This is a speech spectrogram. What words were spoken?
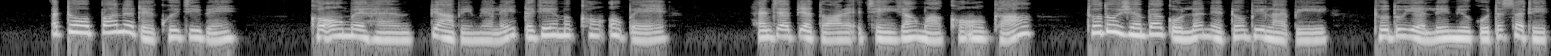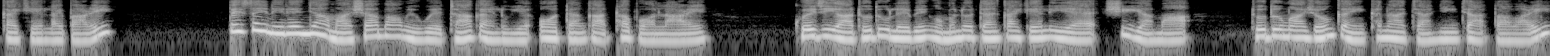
။အတော်ပါနဲ့တဲ့ခွေးကြီးပင်ခုံအုပ်မဲ့ဟန်ပြပေမဲ့လေတကယ်မခုံအုပ်ပဲဟန်ချက်ပြတ်သွားတဲ့အချိန်ရောက်မှခုံအုပ်ကထိုးသူရံဘက်ကိုလက်နဲ့တွန်းပြလိုက်ပြီးထိုးသူရဲ့လင်းမျိုးကိုတစ်ဆက်တည်းကိုက်ခဲလိုက်ပါတယ် တိတ်ဆိတ်နေတဲ့ညမှာရှမ်းပေါင်းမီဝဲဓားကင်လူရဲ့အော်တန်ကထွက်ပေါ်လာတယ်ခွေးကြီးဟာထိုးသူလေပင်ကိုမလွတ်တမ်းကိုက်ခဲလျက်ရှိရမှာထိုးသူမှာရုံးကန်ခဏကြာငိမ့်ကျသွားပါတယ်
